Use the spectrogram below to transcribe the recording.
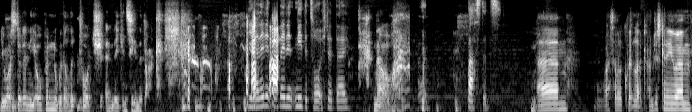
you are stood in the open with a lit torch, and they can see in the dark. yeah, they didn't. They didn't need the torch, did they? No. Bastards. Um, let's have a quick look. I'm just going to um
